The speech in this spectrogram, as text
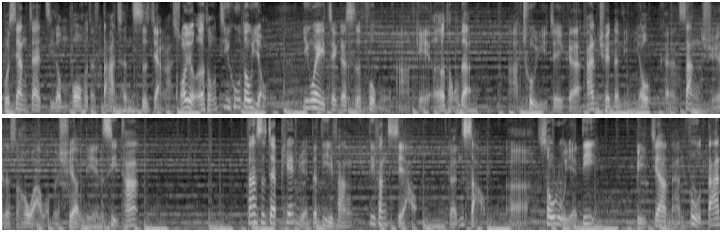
不像在吉隆坡或者大城市这样啊，所有儿童几乎都有，因为这个是父母啊给儿童的啊，出于这个安全的理由，可能上学的时候啊我们需要联系他。但是在偏远的地方，地方小。人少，呃，收入也低，比较难负担，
